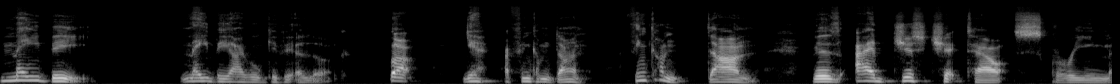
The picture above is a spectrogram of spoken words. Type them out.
maybe maybe i will give it a look but yeah i think i'm done i think i'm done because I've just checked out Scream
